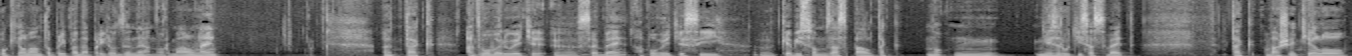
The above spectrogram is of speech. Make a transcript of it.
pokiaľ vám to prípada prirodzené a normálne, eh, tak a dôverujete sebe a poviete si, keby som zaspal, tak no, nezrúti sa svet, tak vaše telo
